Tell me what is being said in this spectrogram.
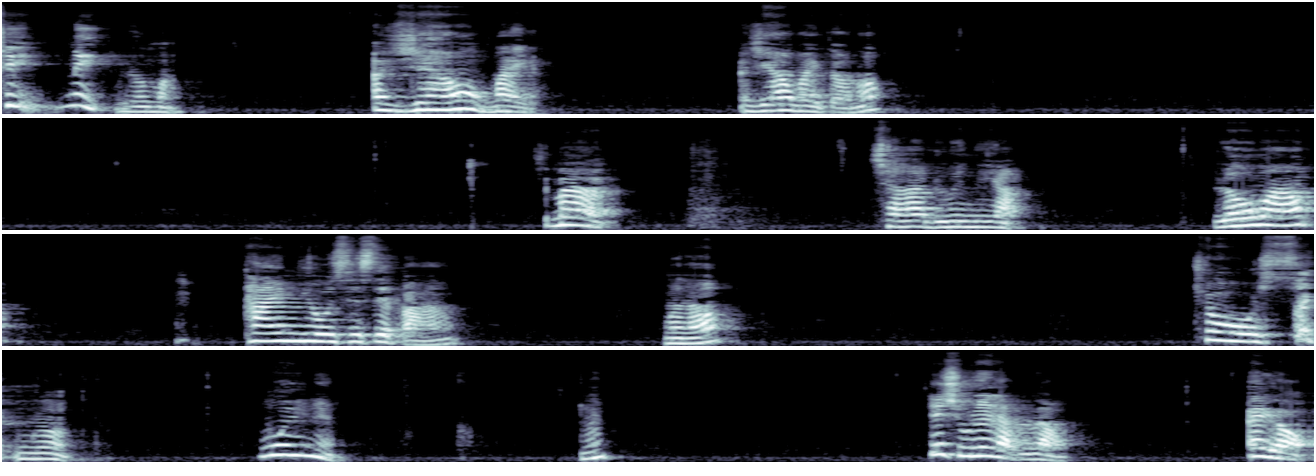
ထိမိနော်မအရန်ကိုမိုက်တာအရန်ကိုမိုက်တော့နော် ကျမချာဒွင်းနေရလုံးဝ time မျိုးစစ်စစ်ပါမနော်ချိုးစိတ်နော်မွေးနေဟမ်တိရှူလေးလာပြပါဦးအဲ့တော့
